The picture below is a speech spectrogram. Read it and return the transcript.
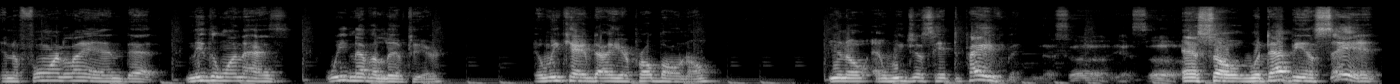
in a foreign land that neither one has, we never lived here. And we came down here pro bono, you know, and we just hit the pavement. yes, sir. Yes, sir. And so, with that being said,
